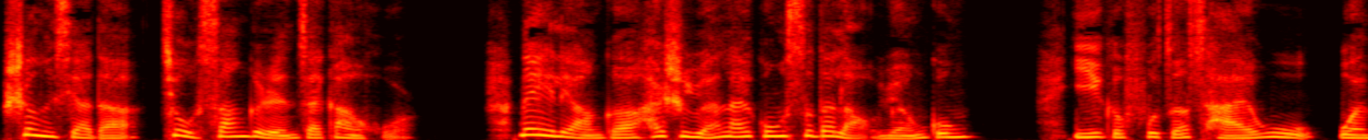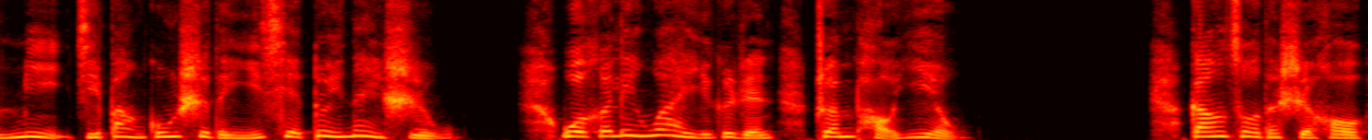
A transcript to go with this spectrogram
剩下的就三个人在干活。那两个还是原来公司的老员工，一个负责财务、文秘及办公室的一切对内事务，我和另外一个人专跑业务。刚做的时候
